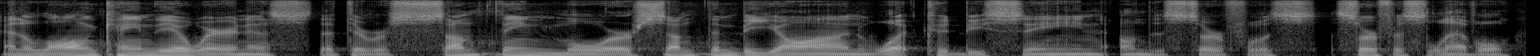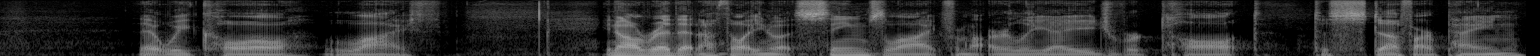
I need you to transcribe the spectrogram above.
And along came the awareness that there was something more, something beyond what could be seen on the surface surface level that we call life. You know, I read that and I thought, you know, it seems like from an early age we're taught to stuff our pain.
